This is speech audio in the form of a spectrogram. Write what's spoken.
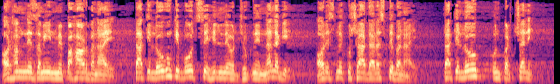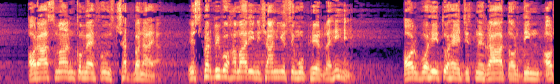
اور ہم نے زمین میں پہاڑ بنائے تاکہ لوگوں کے بوجھ سے ہلنے اور جھکنے نہ لگے، اور اس میں کشادہ رستے بنائے تاکہ لوگ ان پر چلیں۔ اور آسمان کو محفوظ چھت بنایا، اس پر بھی وہ ہماری نشانیوں سے منہ پھیر رہے ہیں۔ اور وہی تو ہے جس نے رات اور دن اور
